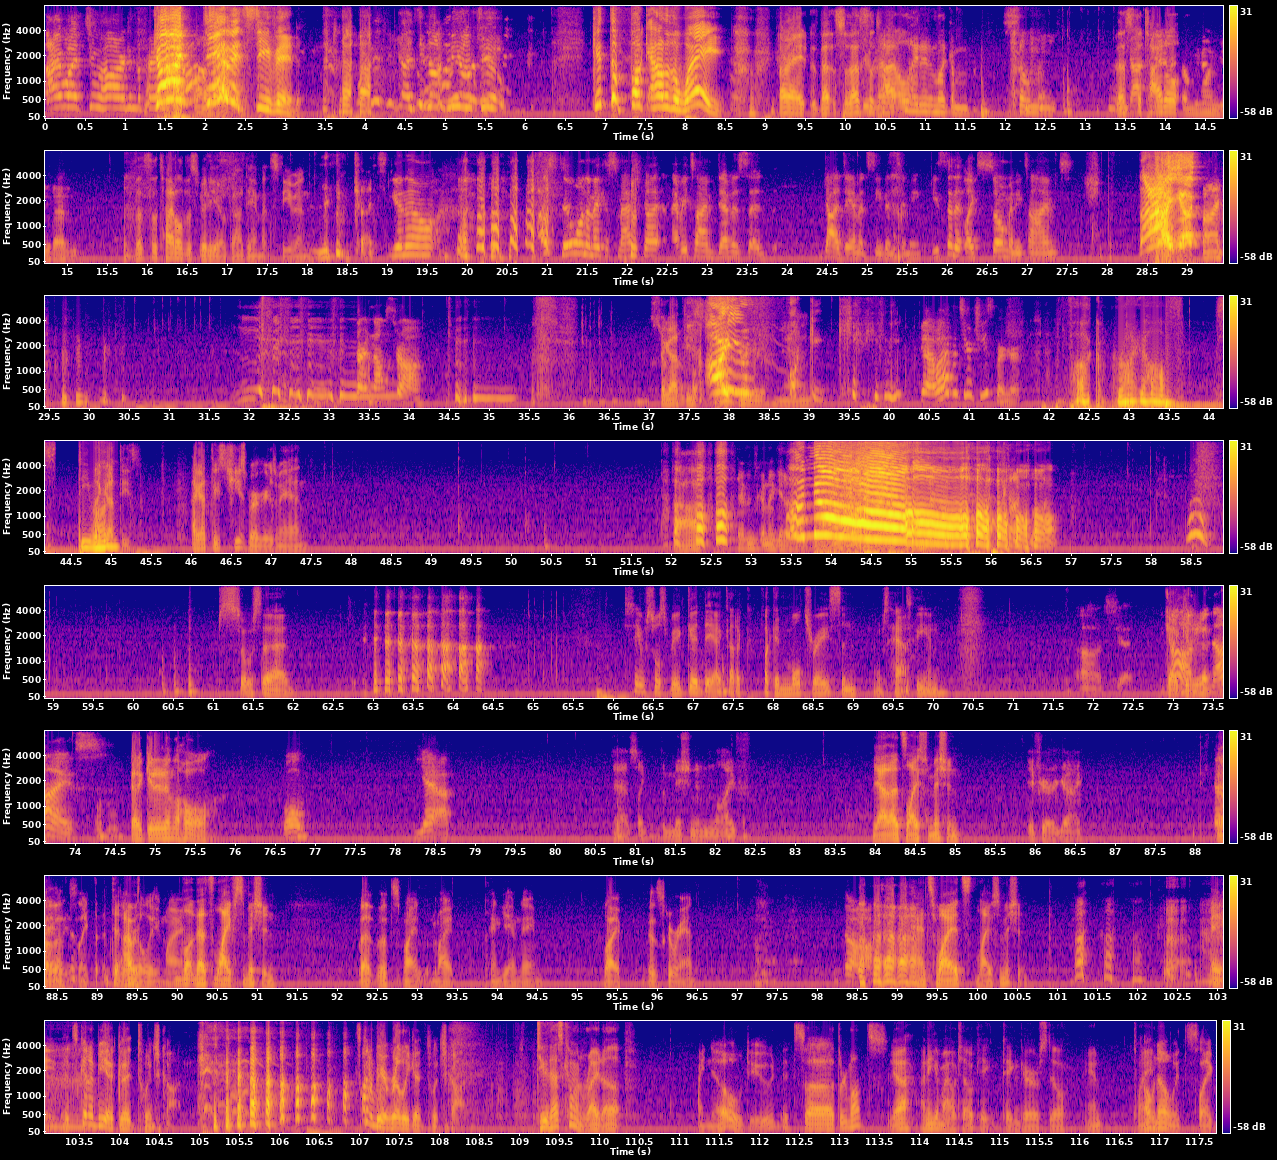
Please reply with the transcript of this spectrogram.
I went too hard in the parry. God Oh, damn it, Steven! Why did you guys You say knocked me off too. Get the fuck out of the way! All right, that, so that's Dude, the I haven't played it in like a m so many. That's the God damn title. Long, dude. I. That's the title of this video. God damn it, Steven. You know, I still want to make a smash cut every time Devis said, God damn it, Steven, to me. He said it like so many times. Shut the Ah, you! Fine. Starting off strong. I got these. Are you cheeseburgers, man. fucking kidding me? Yeah, what happened to your cheeseburger? Fuck right off, Steven. I got these. I got these cheeseburgers, man. Stop. Oh, oh, Devin's gonna get. oh no! Woo! so sad. Today was supposed to be a good day. I got a fucking mulch race and I was happy and oh, shit. Gotta oh, get ah, it. In, nice. Gotta get it in the hole. Well, yeah. Yeah, it's like the mission in life. yeah, that's life's mission. If you're a guy. No, that's like Th- I was- my. That's life's mission. That that's my my in-game name. Life is Garand. oh, ah. Hence why it's life's mission. hey, it's gonna be a good TwitchCon. It's gonna be a really good TwitchCon. Dude, that's coming right up. I know, dude. It's uh three months. Yeah, I need to get my hotel ca- taken care of still and plane. Oh no, it's like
